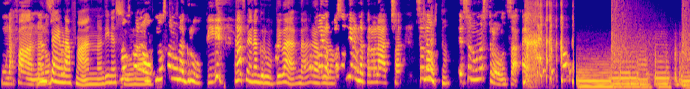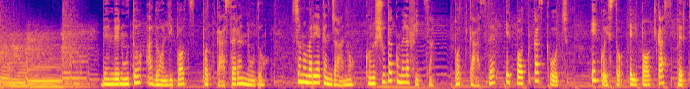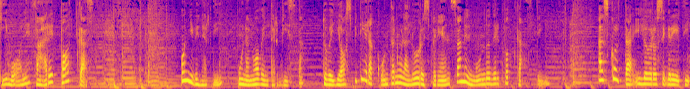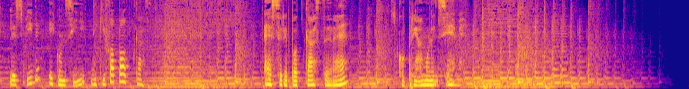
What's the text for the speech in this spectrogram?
una fan. Non, non sei sono, una fan di nessuno. Non sono, non sono una gruppi. Non sei una gruppi, guarda. Proprio... posso dire una parolaccia? Sono, certo. eh, sono una stronza. Eh. Benvenuto ad OnlyPods Podcaster a nudo. Sono Maria Cangiano, conosciuta come La Fizza, podcaster e podcast coach. E questo è il podcast per chi vuole fare podcast. Ogni venerdì una nuova intervista dove gli ospiti raccontano la loro esperienza nel mondo del podcasting. Ascolta i loro segreti, le sfide e i consigli di chi fa podcast. Essere podcaster è? Scopriamolo insieme.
